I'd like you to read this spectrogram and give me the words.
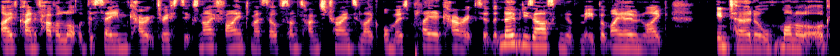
I've kind of have a lot of the same characteristics, and I find myself sometimes trying to like almost play a character that nobody's asking of me, but my own like internal monologue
